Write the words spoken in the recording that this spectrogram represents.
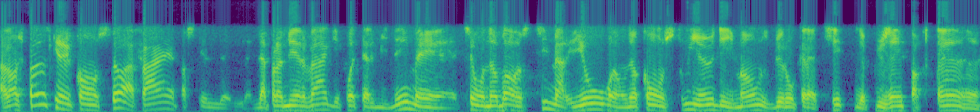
Alors, je pense qu'il y a un constat à faire parce que la première vague n'est pas terminée, mais on a bâti, Mario, on a construit un des monstres bureaucratiques le plus important, euh,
